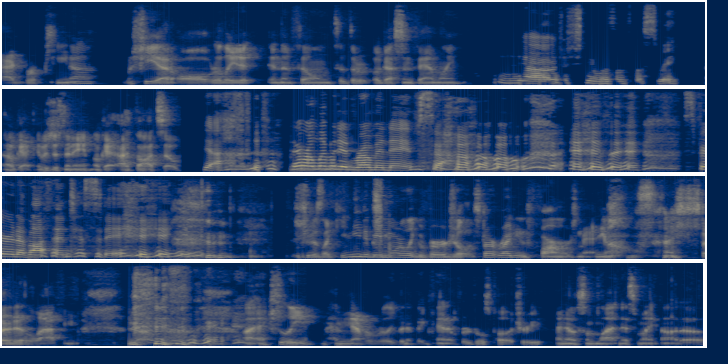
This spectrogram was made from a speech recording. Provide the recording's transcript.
Agrippina, was she at all related in the film to the Augustan family? No, she wasn't supposed to be. Okay, it was just a name. Okay, I thought so. Yeah, there were limited Roman names, so in the spirit of authenticity. she was like, "You need to be more like Virgil and start writing farmers' manuals." I started laughing. I actually have never really been a big fan of Virgil's poetry. I know some Latinists might not uh,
